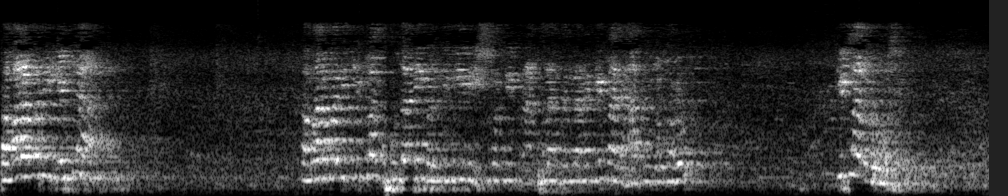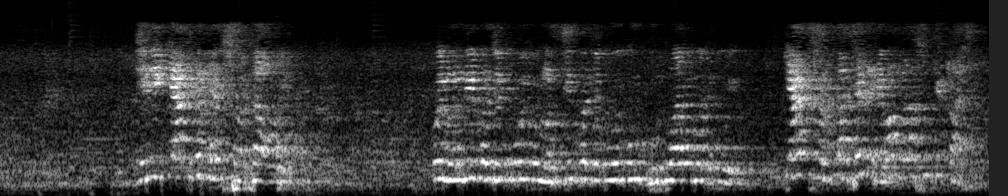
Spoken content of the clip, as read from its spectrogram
તમારામાંથી કેટલા? તમારામાંથી કેટલા ખુદાની બંદગી ઈશ્વરની પ્રાર્થના કરનારા કેટલા? હાથ ઊંચો કરો. કેટલા લોકો છે? જેની ક્યાંક ને ક્યાંક શ્રદ્ધા હોય. કોઈ મંદિરમાં જતું હોય, કોઈ મસ્જિદમાં જતું હોય, કોઈ ગુરુદ્વારામાં જતું હોય. ક્યાંક શ્રદ્ધા છે ને? એવા માણસો કેટલા છે?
